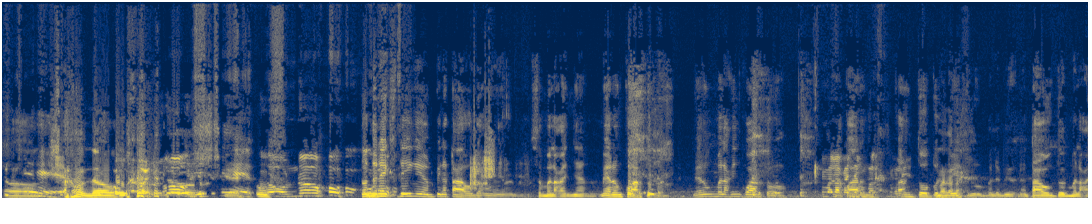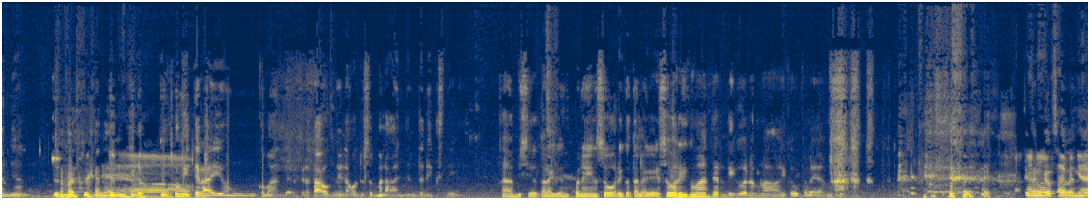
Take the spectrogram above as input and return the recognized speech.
Oh, Shit! oh no. Oh, shit! Oof. Oh, no! So, the next day ngayon, pinatawag ako ngayon sa Malacanang. Merong kwarto doon. Merong malaking kwarto. Malaki parang, niyang parang double Malaki. bedroom, alam mo yun. Ang tawag doon, Malacanang. Doon, doon, doon, doon, doon tumitira yung commander. Pinatawag ngayon ako doon sa Malacanang the next day. Sabi siya talagang panay ang sorry ko talaga. Sorry, commander, hindi ko alam na ikaw pala yan. Tinanggap Ano naman niya.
